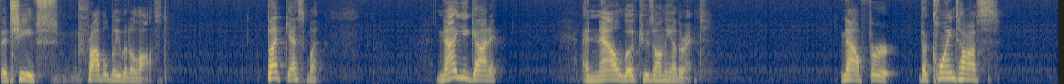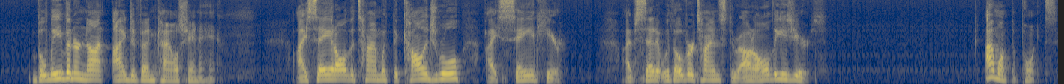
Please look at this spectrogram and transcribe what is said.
the Chiefs probably would have lost. But guess what? Now you got it. And now look who's on the other end. Now, for the coin toss, believe it or not, I defend Kyle Shanahan. I say it all the time with the college rule, I say it here. I've said it with overtimes throughout all these years. I want the points.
